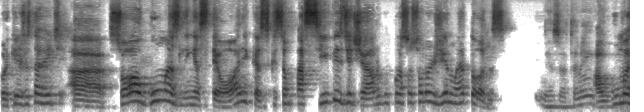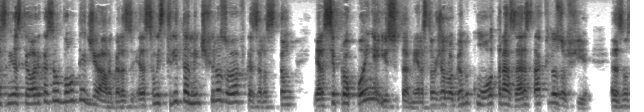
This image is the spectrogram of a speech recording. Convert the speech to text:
porque justamente há só algumas linhas teóricas que são passíveis de diálogo com a sociologia, não é todas. Exatamente. Algumas linhas teóricas não vão ter diálogo, elas, elas são estritamente filosóficas, elas estão e elas se propõem a isso também, elas estão dialogando com outras áreas da filosofia. Elas não,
